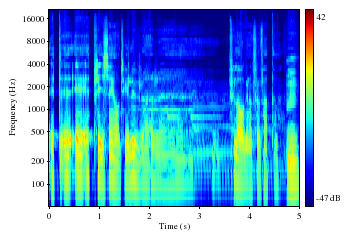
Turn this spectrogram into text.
Ett, eh, ett pris som jag tycker lurar eh, förlagen och författarna. Mm.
